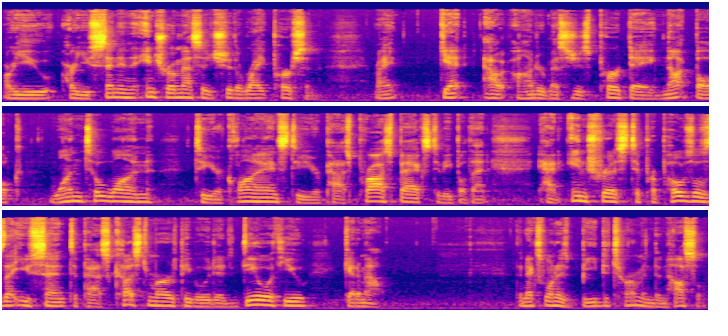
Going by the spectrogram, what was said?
Are you are you sending an intro message to the right person? Right? Get out 100 messages per day, not bulk, one to one to your clients, to your past prospects, to people that had interest, to proposals that you sent to past customers, people who did a deal with you, get them out. The next one is be determined and hustle.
